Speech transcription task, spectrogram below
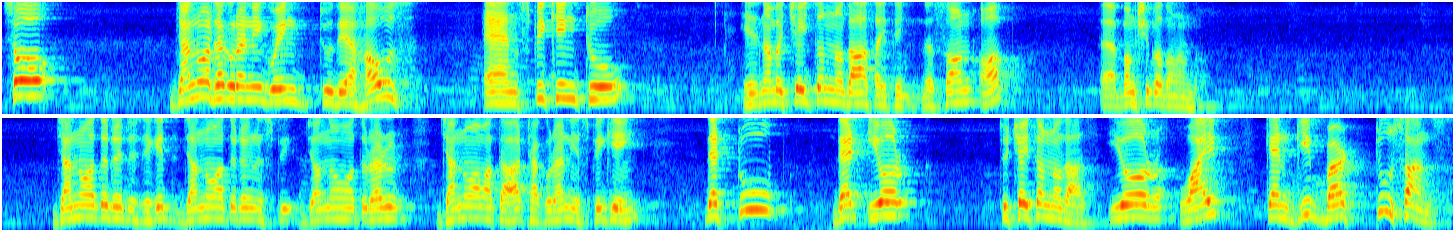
So, Jahnava Thakurani going to their house and speaking to his name is Chaitanya Das, I think, the son of uh, it, Janmata speak, Thakurani is speaking that two, that your, to Chaitanya Das, your wife can give birth two sons,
